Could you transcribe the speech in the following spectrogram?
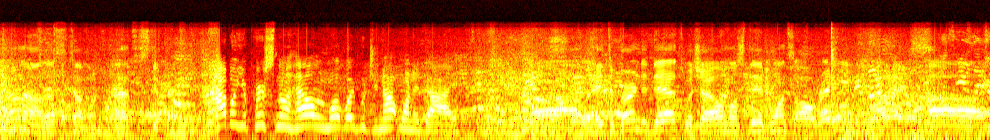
I don't know. That's a tough one. I have to skip that one. How about your personal hell and what way would you not want to die? Uh, I would hate to burn to death, which I almost did once already. Um,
